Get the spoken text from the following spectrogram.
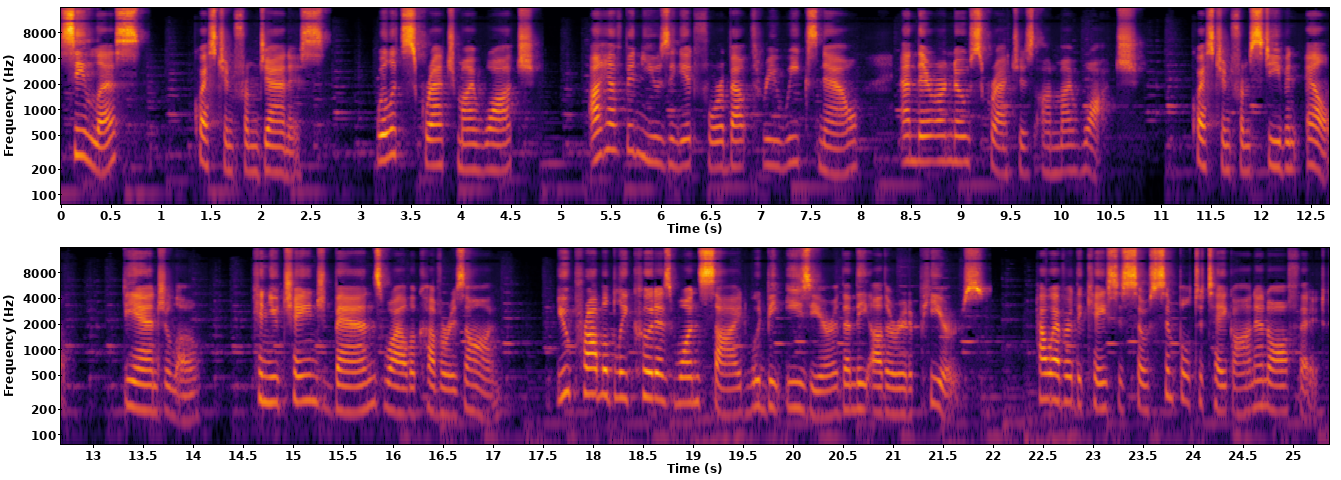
See less? Question from Janice. Will it scratch my watch? I have been using it for about three weeks now, and there are no scratches on my watch. Question from Stephen L. D'Angelo. Can you change bands while the cover is on? You probably could as one side would be easier than the other it appears. However, the case is so simple to take on and off it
